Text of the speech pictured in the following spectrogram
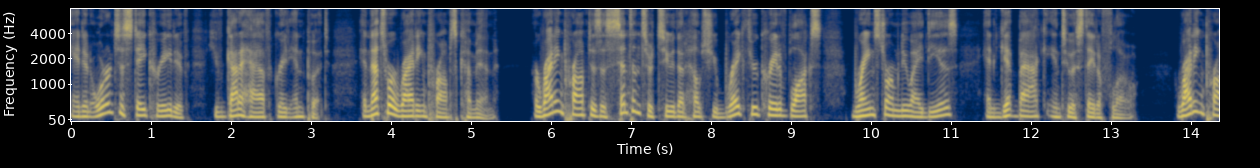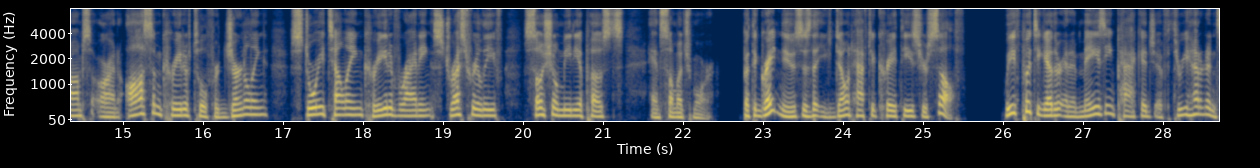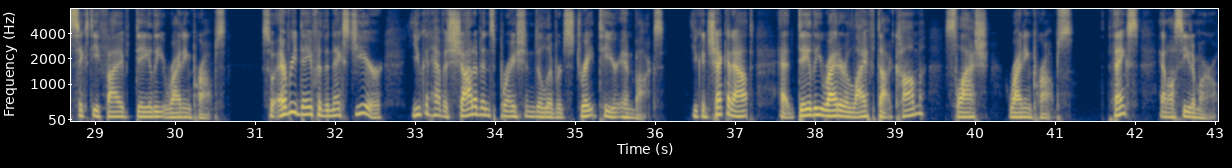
And in order to stay creative, you've got to have great input. And that's where writing prompts come in. A writing prompt is a sentence or two that helps you break through creative blocks, brainstorm new ideas, and get back into a state of flow. Writing prompts are an awesome creative tool for journaling, storytelling, creative writing, stress relief, social media posts, and so much more. But the great news is that you don't have to create these yourself. We've put together an amazing package of 365 daily writing prompts. So every day for the next year, you can have a shot of inspiration delivered straight to your inbox. You can check it out at dailywriterlife.com slash writing prompts. Thanks, and I'll see you tomorrow.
